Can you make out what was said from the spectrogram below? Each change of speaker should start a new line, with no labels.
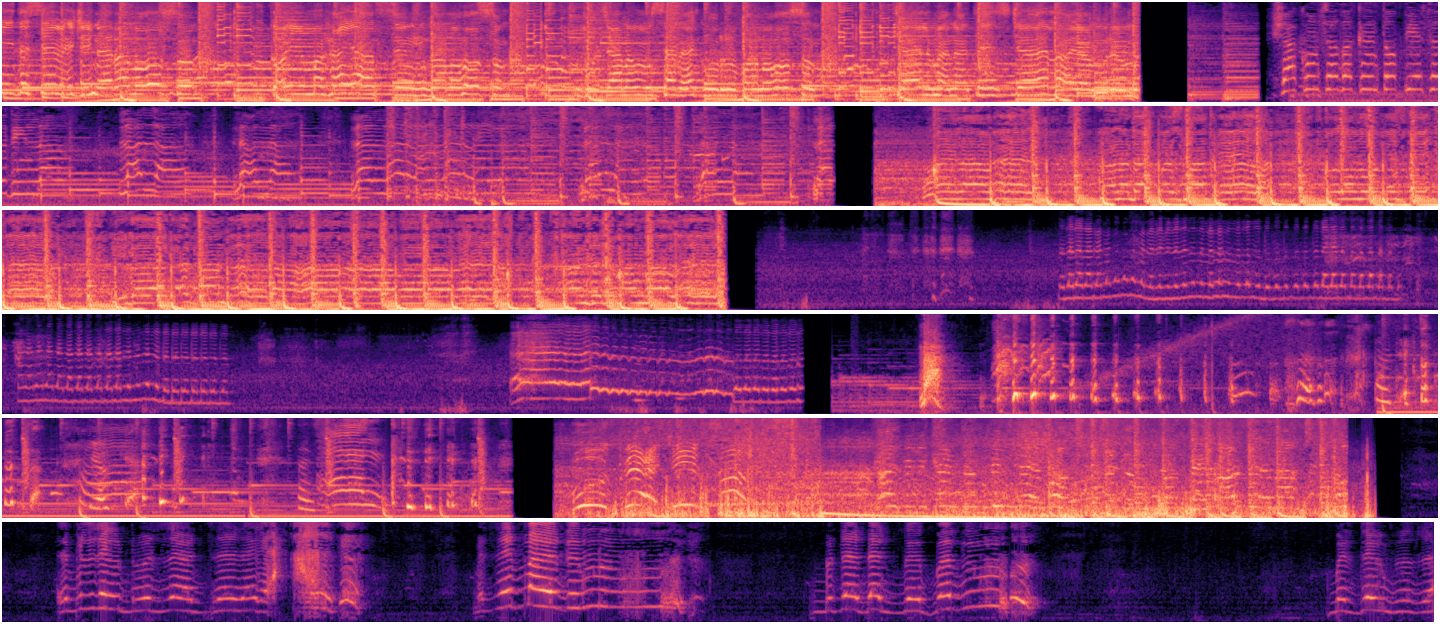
Haydi sevicine ram olsun. Koyma hayat zindan olsun. Bu canım sana kurban olsun. Gelmene tez gel ay ömrüm.
Şakum sabakın top yese dinlen La la.
Os petiscos!
Ding.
